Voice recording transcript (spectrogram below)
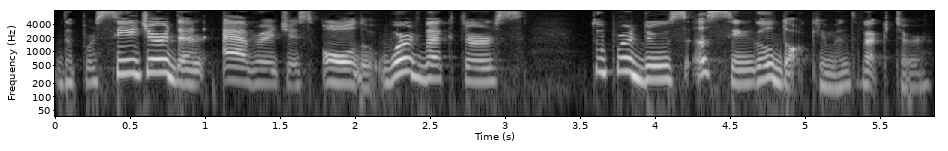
the procedure then averages all the word vectors to produce a single document vector.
